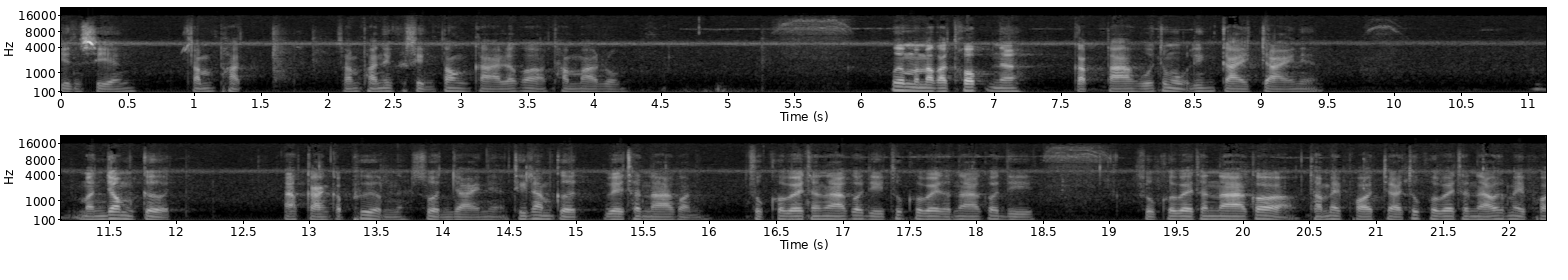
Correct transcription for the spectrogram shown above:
กลิ่นเสียงสัมผัส สัมผัสนี่คือสิ่งต้องการแล้วก็ธรรมารมณ์ มื่อมันมากระทบนะกับตาหูจมูกลิ้นกายใจเนี่ยมันย่อมเกิดอาการกระเพื่อมนะส่วนใหญ่เนี่ยที่เริ่มเกิดเวทนาก่อน สุขเวทนาก็ดี ทุกขเวทนาก็ดี สุขเวทนาก็ทำให้พอใจ ทุกขเวทนาก็ไม่พอ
